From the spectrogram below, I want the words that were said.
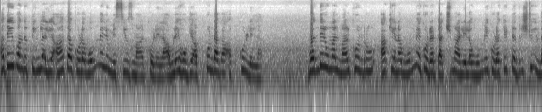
ಅದೇ ಒಂದು ತಿಂಗಳಲ್ಲಿ ಆತ ಕೂಡ ಒಮ್ಮೆಲೂ ಮಿಸ್ಯೂಸ್ ಮಾಡ್ಕೊಳ್ಳಿಲ್ಲ. ಅವಳೇ ಹೋಗಿ ಅಪ್ಕೊಂಡಾಗ ಅಪ್ಕೊಳ್ಳಿಲ್ಲ. ಒಂದೇ ರೂಮಲ್ಲಿ ಮಲ್ಕೊಂಡ್ರು ಆಕೆನ ಒಮ್ಮೆ ಕೂಡ ಟಚ್ ಮಾಡಲಿಲ್ಲ, ಒಮ್ಮೆ ಕೂಡ ಕೆಟ್ಟ ದೃಷ್ಟಿಯಿಂದ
